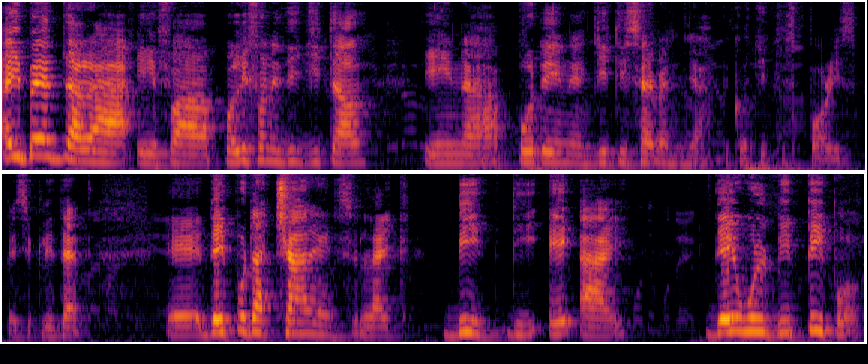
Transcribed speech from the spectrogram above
I bet that uh, if uh, Polyphony Digital in uh, put in GT7, yeah, because GT Sport is basically that, uh, they put a challenge like beat the AI, there will be people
